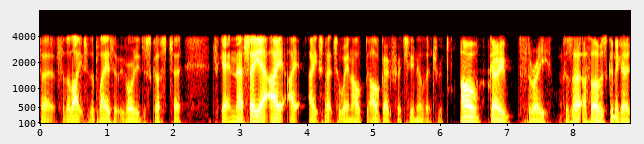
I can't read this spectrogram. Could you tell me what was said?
for, for the likes of the players that we've already discussed to, to get in there. So yeah, I, I, I expect to win. I'll I'll go for a two 0 victory. I'll go three because I, I thought I was going to go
